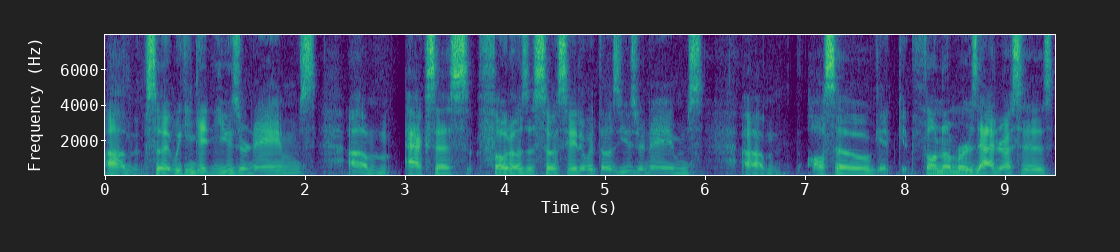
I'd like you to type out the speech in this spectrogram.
um, so that we can get usernames, um, access photos associated with those usernames, um, also get, get phone numbers, addresses,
